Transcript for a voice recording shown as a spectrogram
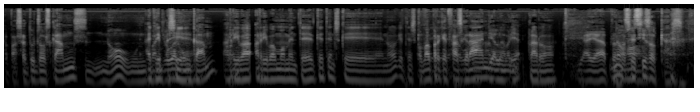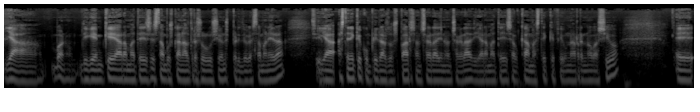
que passa a tots els camps, no, un, quan Arriba- juga en un camp... Arriba, arriba un momentet que tens que... No? que tens que Home, fer perquè et fas alguna- gran i alguna varia- Claro. Ja, ja, però no. no sé si és el cas. Ja, bueno, diguem que ara mateix estan buscant altres solucions, per dir-ho d'aquesta manera, Sí. sí. i ja es tenen que complir les dues parts, ens agradi o no ens agradi. Ara mateix el camp es té que fer una renovació, Eh,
